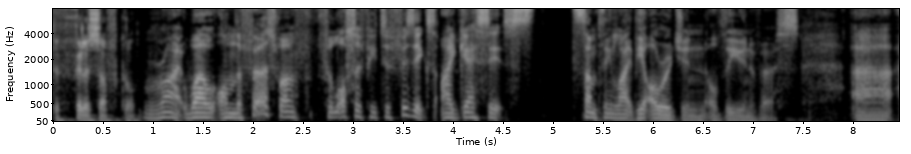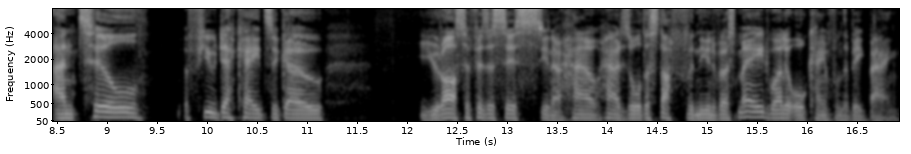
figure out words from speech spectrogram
the philosophical. Right. Well, on the first one, philosophy to physics, I guess it's something like the origin of the universe. Uh, until a few decades ago, you'd ask a physicist, you know, how, how is all the stuff in the universe made? Well, it all came from the Big Bang.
